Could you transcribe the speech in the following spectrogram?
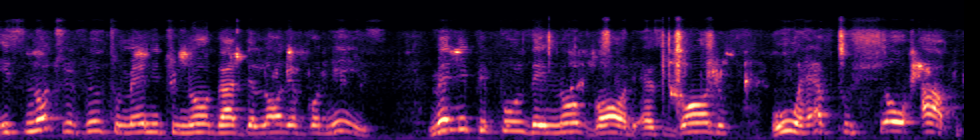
It's not revealed to many to know that the Lord have got needs. Many people they know God as God who have to show up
